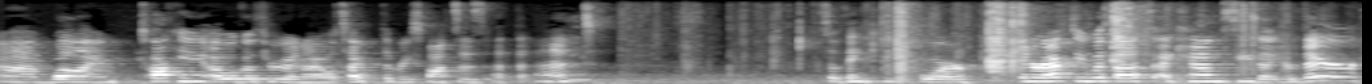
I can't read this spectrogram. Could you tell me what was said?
um, while I'm talking, I will go through and I will type the responses at the end. So thank you for interacting with us. I can see that you're there,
